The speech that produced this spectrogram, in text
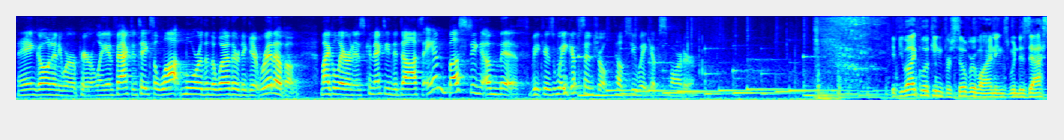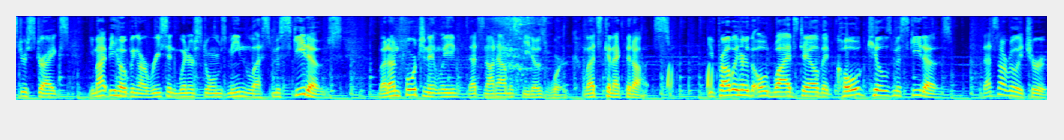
they ain't going anywhere apparently. In fact, it takes a lot more than the weather to get rid of them. Michael Aaron is connecting the dots and busting a myth because Wake Up Central helps you wake up smarter. If you like looking for silver linings when disaster strikes, you might be hoping our recent winter storms mean less mosquitoes. But unfortunately, that's not how mosquitoes work. Let's connect the dots. You've probably heard the old wives' tale that cold kills mosquitoes. But That's not really true.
